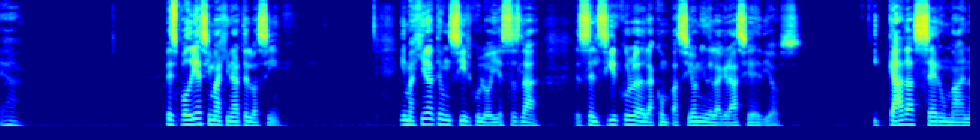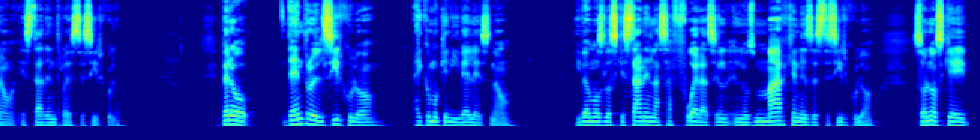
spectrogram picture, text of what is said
Ya. Pues podrías imaginártelo así. Imagínate un círculo y ese es, la, es el círculo de la compasión y de la gracia de Dios. Y cada ser humano está dentro de este círculo. Pero dentro del círculo hay como que niveles, ¿no? Y vemos los que están en las afueras, en, los márgenes de este círculo, son los que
